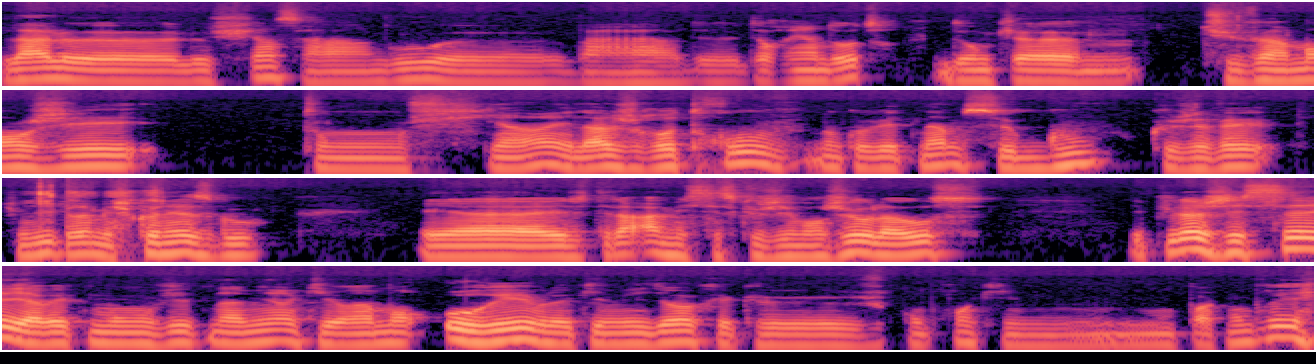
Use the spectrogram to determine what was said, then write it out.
Là, le, le, chien, ça a un goût bah, de, de, rien d'autre. Donc tu vas manger ton chien et là je retrouve donc au Vietnam ce goût que j'avais. Je me dis mais je connais ce goût. Et euh, j'étais là, ah mais c'est ce que j'ai mangé au Laos. Et puis là, j'essaye avec mon vietnamien qui est vraiment horrible, qui est médiocre et que je comprends qu'ils m'ont pas compris.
